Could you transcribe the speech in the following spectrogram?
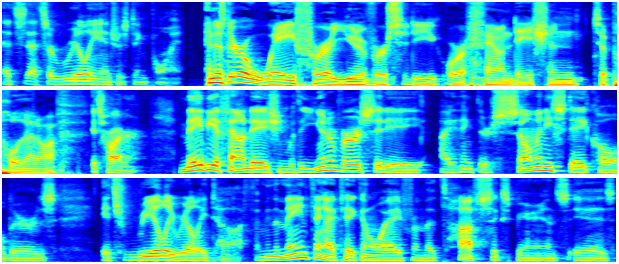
That's that's a really interesting point. And is there a way for a university or a foundation to pull that off? It's harder. Maybe a foundation. With a university i think there's so many stakeholders it's really really tough. I mean the main thing i've taken away from the tufts experience is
